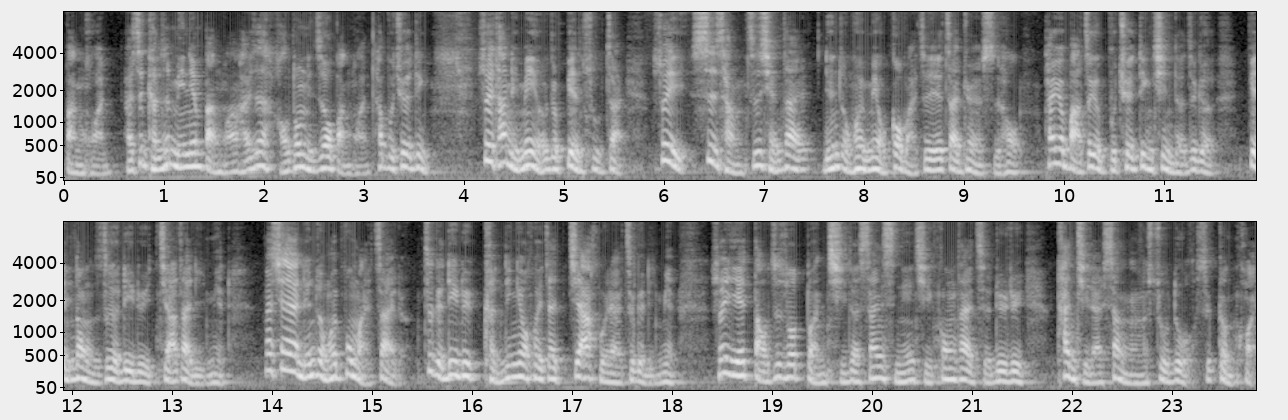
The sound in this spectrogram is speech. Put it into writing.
返还，还是可能是明年返还，还是好多年之后返还，它不确定，所以它里面有一个变数在，所以市场之前在联总会没有购买这些债券的时候，它又把这个不确定性的这个变动的这个利率加在里面，那现在联总会不买债了，这个利率肯定又会再加回来这个里面，所以也导致说短期的三十年期公债值利率看起来上扬的速度是更快。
